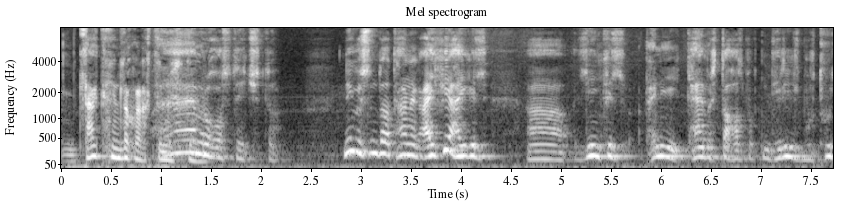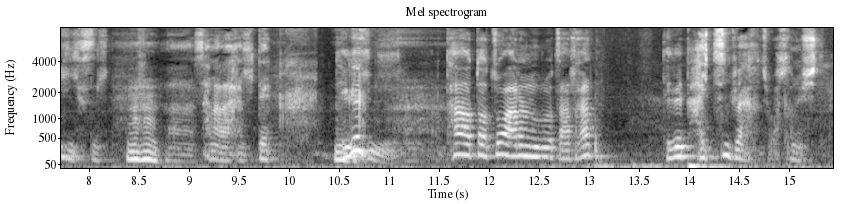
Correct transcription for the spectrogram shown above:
Лаг технологи гаргацсан байна шүү Амар дээ. гоостой ч тоо. Нэг өсөндөө та нэг IP хаягл линкл таны камертай холбогдсон тэрийг бүртгүүлнэ гэсэн л аа, санаа байх л дээ. Тэгэл та одоо 111 руу залгаад тэгээд хайцсан ч байх ч болох нь шүү дээ.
